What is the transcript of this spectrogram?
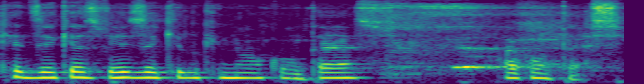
quer dizer que às vezes aquilo que não acontece, acontece.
